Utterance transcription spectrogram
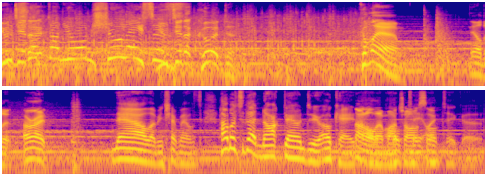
You, did Tripped a. on your own shoelaces. You did a good. Kablam! Nailed it. All right. Now let me check my list. How much did that knockdown do? Okay, Not all I'll- that much, I'll honestly. I'll take a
